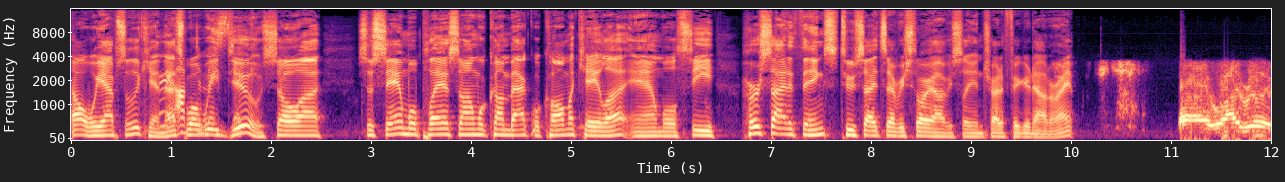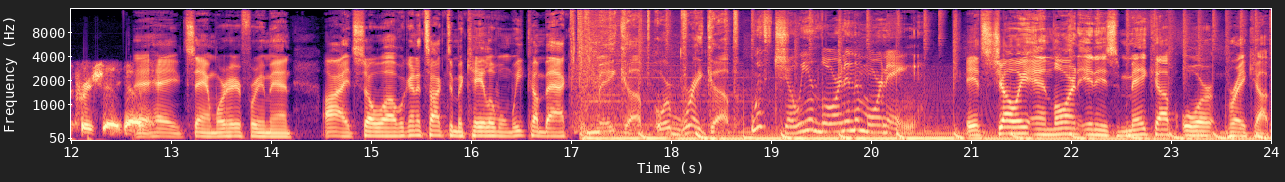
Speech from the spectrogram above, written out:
oh, we absolutely can. Very That's what we do. So uh, so Sam will play a song. We'll come back. We'll call Mckayla and we'll see her side of things. Two sides to every story, obviously, and try to figure it out. All right. All right, well, I really appreciate it. Hey, hey, Sam, we're here for you, man. All right, so uh, we're gonna talk to Mckayla when we come back. Make Up or Break Up. With Joey and Lauren in the morning. It's Joey and Lauren. It is makeup or breakup.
